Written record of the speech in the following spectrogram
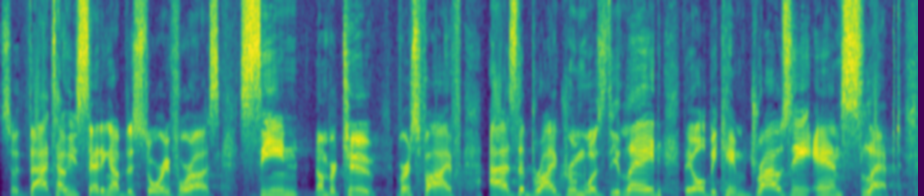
So that's how he's setting up the story for us. Scene number two, verse five. As the bridegroom was delayed, they all became drowsy and slept.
